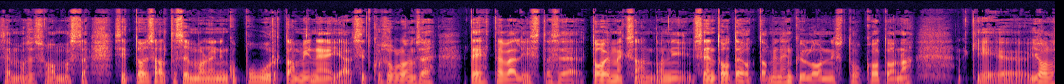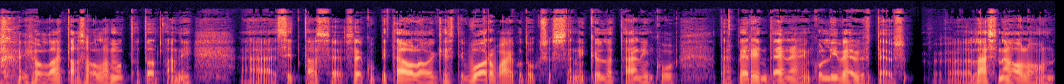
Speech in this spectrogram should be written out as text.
semmoisessa hommassa. Sitten toisaalta semmoinen niin kuin puurtaminen ja sitten kun sulla on se tehtävälista, se toimeksanto, niin sen toteuttaminen kyllä onnistuu kotona jolla, jollain tasolla, mutta tota, niin, sitten taas se, se, kun pitää olla oikeasti vuorovaikutuksessa, niin kyllä tämä, niin kuin, tämä perinteinen niin kuin live-yhteys läsnäolo on,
